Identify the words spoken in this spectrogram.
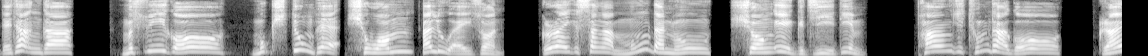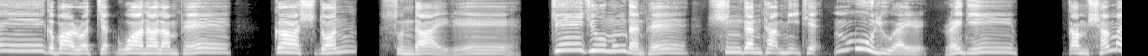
แต่ถ้าอังกามสุยก็มุกสตุงเพชวมอาลูไอซอนกรก็สังมุงดันมุงชงเอกจีติมพังจิทุมทาโกไกรก็บารจัดวานาลัมเพกาชดอนสุนได้เรเจจูมุงดันเพชิงกันทามีเทมูลูไอไรดิมกำช้ำไอ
